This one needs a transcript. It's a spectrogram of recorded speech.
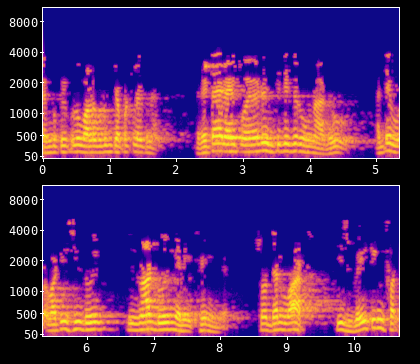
యంగ్ పీపుల్ వాళ్ళ గురించి చెప్పట్లేదు నేను. రిటైర్ అయిపోయాడు ఇంటి దగ్గర ఉన్నాడు. అంటే what is he doing is not doing anything so then what is waiting for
